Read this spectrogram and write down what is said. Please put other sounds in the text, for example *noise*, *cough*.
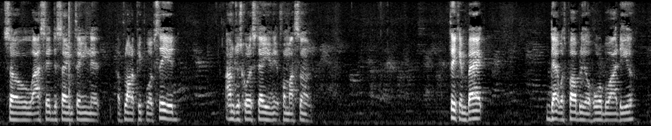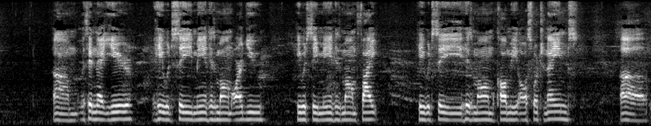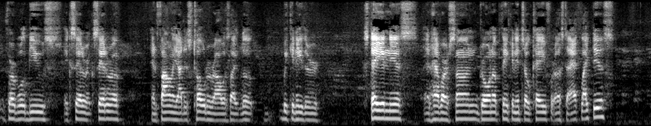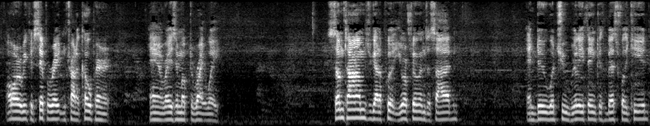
So I said the same thing that a lot of people have said. I'm just going to stay in it for my son. Thinking back, that was probably a horrible idea. Um, within that year, he would see me and his mom argue. He would see me and his mom fight. He would see his mom call me all sorts of names, uh, verbal abuse, etc., etc. And finally, I just told her, I was like, look, we can either stay in this and have our son growing up thinking it's okay for us to act like this, or we could separate and try to co parent and raise him up the right way sometimes you got to put your feelings aside and do what you really think is best for the kid.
